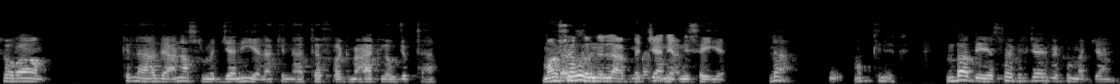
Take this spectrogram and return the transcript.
تورام كلها هذه عناصر مجانية لكنها تفرق معاك لو جبتها. ما شرط إن اللاعب مجاني يعني سيء. لا ممكن مبابي الصيف الجاي بيكون مجاني.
